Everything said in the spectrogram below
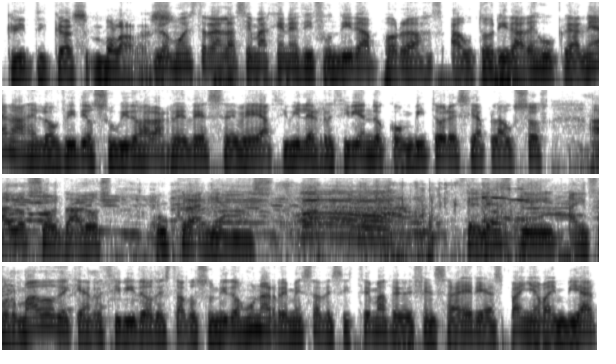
críticas voladas. Lo muestran las imágenes difundidas por las autoridades ucranianas. En los vídeos subidos a las redes se ve a civiles recibiendo con vítores y aplausos a los soldados ucranianos. Zelensky ha informado de que han recibido de Estados Unidos una remesa de sistemas de defensa aérea. España va a enviar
